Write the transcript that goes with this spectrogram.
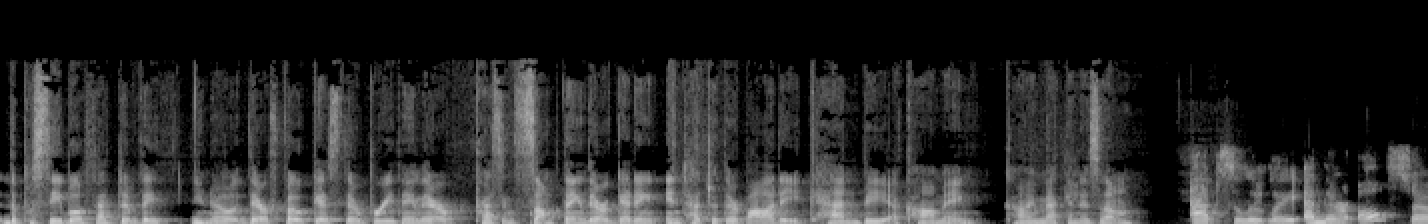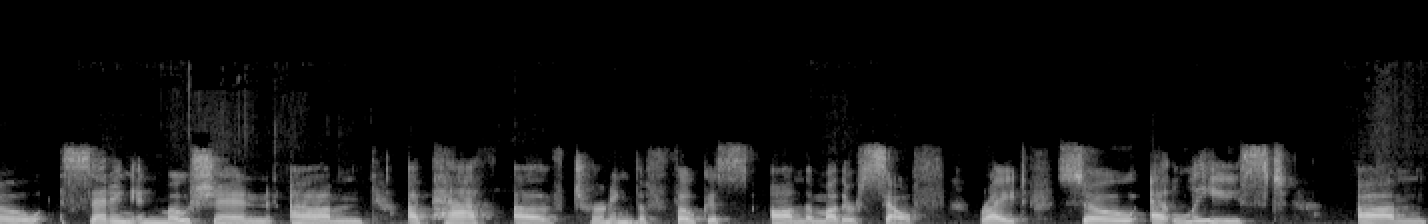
the placebo effect of they you know their focus their breathing they're pressing something they're getting in touch with their body can be a calming calming mechanism. Absolutely. And they're also setting in motion um, a path of turning the focus on the mother self right? So at least um,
